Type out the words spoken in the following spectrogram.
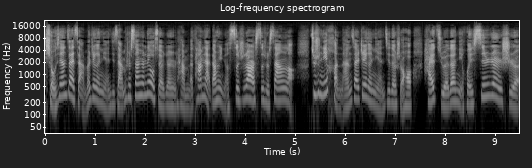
首先在咱们这个年纪，咱们是三十六岁认识他们的，他们俩当时已经四十二、四十三了。就是你很难在这个年纪的时候还觉得你会新认识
